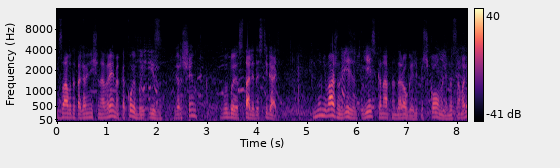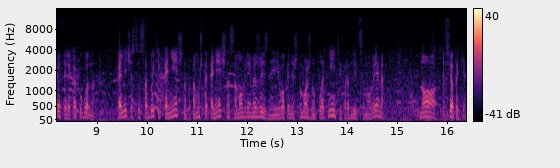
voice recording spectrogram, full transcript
за вот это ограниченное время, какой бы из вершин вы бы стали достигать? Ну, неважно, есть, есть канатная дорога или пешком, или на самолете, или как угодно. Количество событий конечно, потому что конечно само время жизни. Его, конечно, можно уплотнить и продлить само время, но все-таки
